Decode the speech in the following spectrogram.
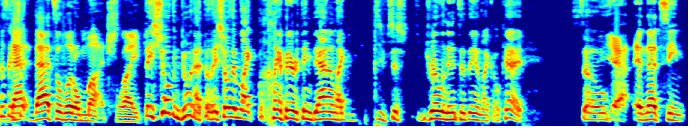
that. That's a little much. Like they show them doing that though. They show them like clamping everything down and like just drilling into the thing. Like okay, so Yeah, and that seem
